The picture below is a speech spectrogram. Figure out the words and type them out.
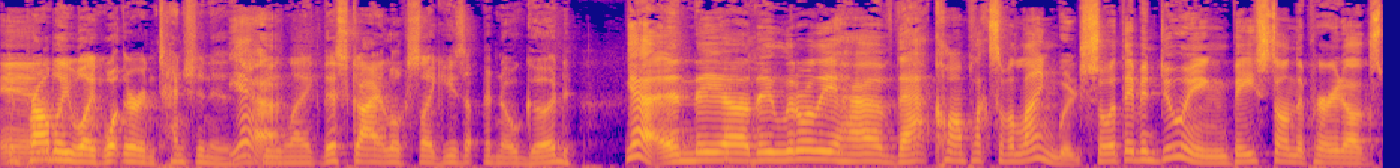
and and probably like what their intention is. Yeah. being like this guy looks like he's up to no good. Yeah, and they uh, they literally have that complex of a language. So what they've been doing, based on the prairie dog's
